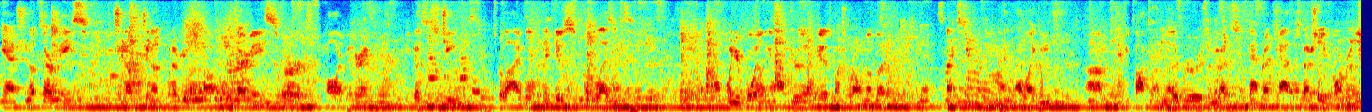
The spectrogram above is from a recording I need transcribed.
Yeah, Chinook's our base. Chinook, Chinook, whatever you want to call it. It's our base for all our bittering because it's cheap, it's reliable, and it gives a pleasant. When you're boiling a hop, you really don't get as much aroma, but yeah, it's nice. I, mean, I, I like them. Um, if you talk to any other brewers, Red, Matt Redpath, especially formerly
